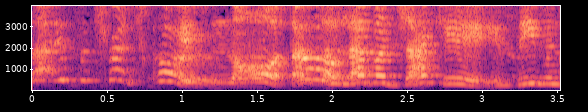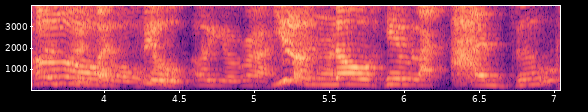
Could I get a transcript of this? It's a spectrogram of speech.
That is the trench coat. It's not. That's no. Oh. a leather jacket. It's even trench coat. It's like oh. silk. Oh, you're right. You don't right. know him like I do.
